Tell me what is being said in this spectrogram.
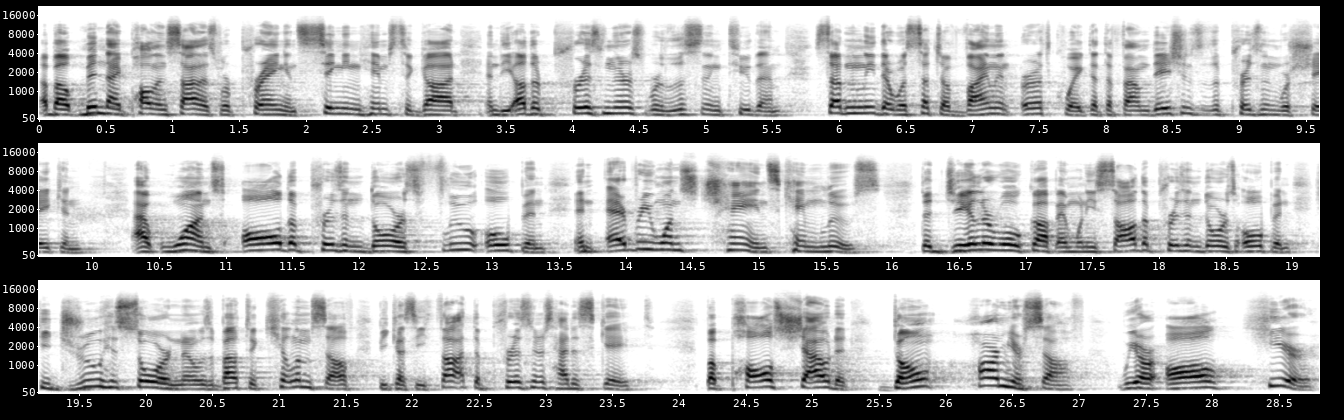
About midnight, Paul and Silas were praying and singing hymns to God, and the other prisoners were listening to them. Suddenly, there was such a violent earthquake that the foundations of the prison were shaken. At once, all the prison doors flew open, and everyone's chains came loose. The jailer woke up, and when he saw the prison doors open, he drew his sword and was about to kill himself because he thought the prisoners had escaped. But Paul shouted, Don't harm yourself. We are all here.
